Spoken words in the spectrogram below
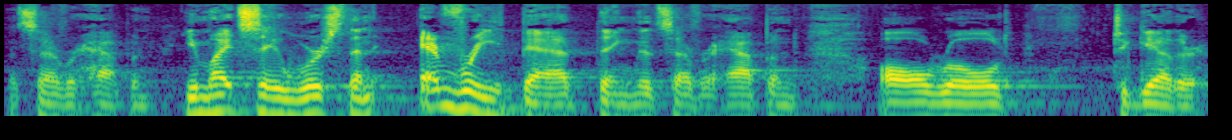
that's ever happened. You might say worse than every bad thing that's ever happened, all rolled together.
